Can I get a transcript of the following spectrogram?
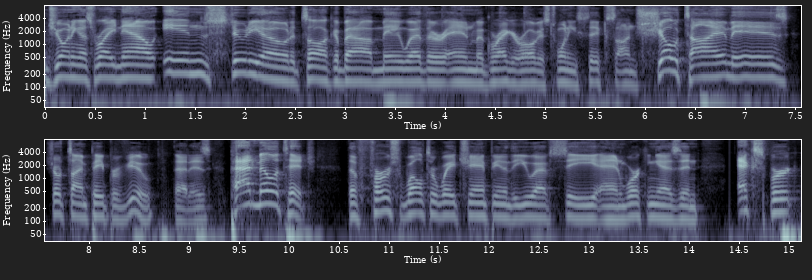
Joining us right now in studio to talk about Mayweather and McGregor August 26th on Showtime is Showtime pay per view, that is, Pat Miletich, the first welterweight champion of the UFC and working as an expert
